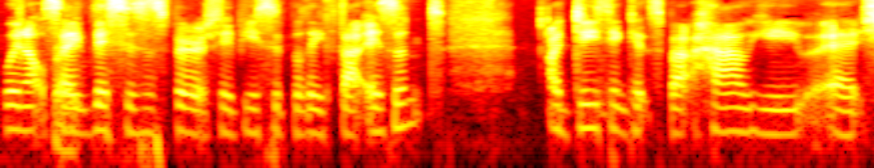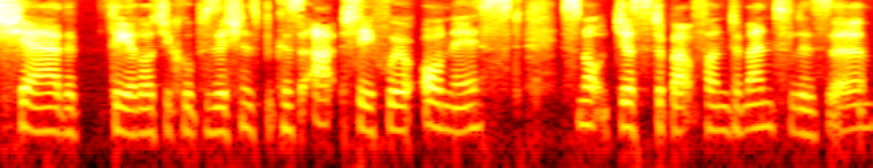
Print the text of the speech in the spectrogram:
we're not saying this is a spiritually abusive belief that isn't. I do think it's about how you uh, share the theological positions because actually, if we're honest, it's not just about fundamentalism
